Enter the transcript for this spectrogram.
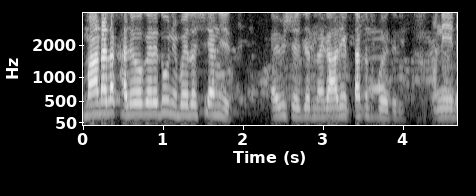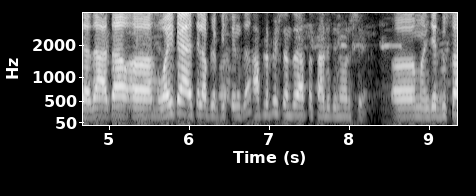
मांडायला खाली वगैरे दोन्ही बैल शहाणी आहेत. काही विषय येत नाही. गाडी एक टाकच पळे तरी आणि दादा आता वय काय असेल आपल्या पिस्टनचं आपलं पिस्टनचं आता साडेतीन वर्ष आहे. म्हणजे दुसरा?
